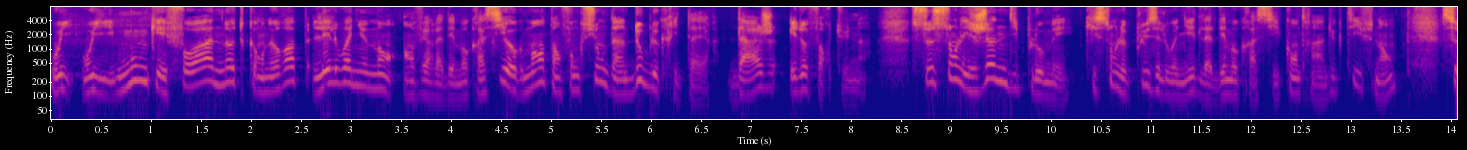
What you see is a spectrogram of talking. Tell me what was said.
Oui, oui. Munk et Foa notent qu'en Europe, l'éloignement envers la démocratie augmente en fonction d'un double critère, d'âge et de fortune. Ce sont les jeunes diplômés qui sont le plus éloignés de la démocratie. Contre-inductif, non? Ce,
